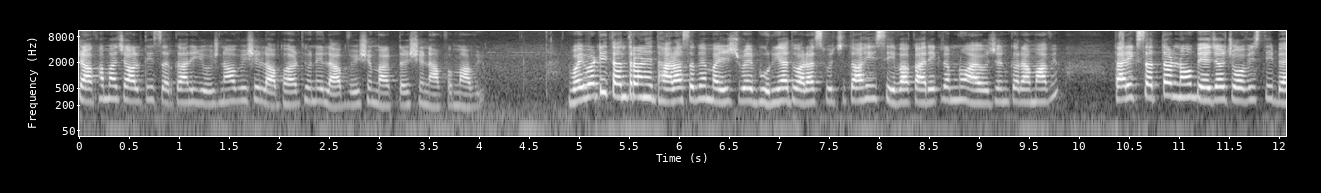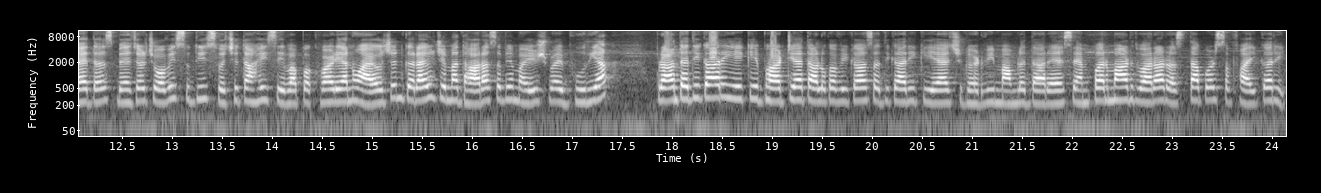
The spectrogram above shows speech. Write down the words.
શાખામાં ચાલતી સરકારી યોજનાઓ વિશે લાભાર્થીઓને લાભ વિશે માર્ગદર્શન આપવામાં આવ્યું. તંત્ર અને ધારાસભ્ય મહેશભાઈ ભુરિયા દ્વારા સ્વચ્છતા હી સેવા કાર્યક્રમનું આયોજન કરવામાં આવ્યું. તારીખ સત્તર નવ બે હજાર ચોવીસથી બે દસ બે હજાર ચોવીસ સુધી સ્વચ્છતા હી સેવા પખવાડિયાનું આયોજન કરાયું, જેમાં ધારાસભ્ય મહેશભાઈ ભૂરિયા, પ્રાંત અધિકારી એ કે ભાટિયા તાલુકા વિકાસ અધિકારી કે એચ ગઢવી, મામલતદાર એસ એમ પરમાર દ્વારા રસ્તા પર સફાઈ કરી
